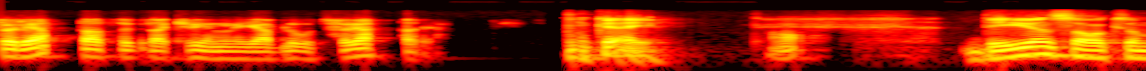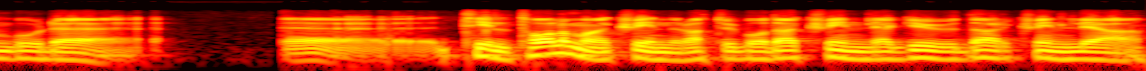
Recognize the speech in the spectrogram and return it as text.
förrättas utav kvinnliga blodförrättare. Okej. Ja. Det är ju en sak som borde eh, tilltala många kvinnor, att vi både har kvinnliga gudar, kvinnliga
